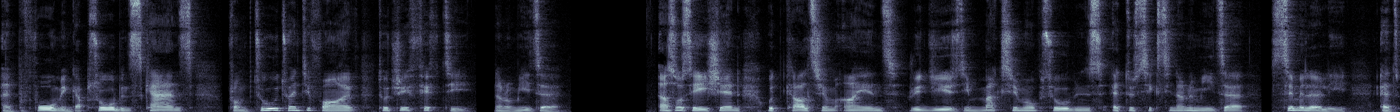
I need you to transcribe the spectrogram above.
and performing absorbance scans from 225 to 350 nanometer. Association with calcium ions reduced the maximum absorbance at 260 nanometer similarly at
